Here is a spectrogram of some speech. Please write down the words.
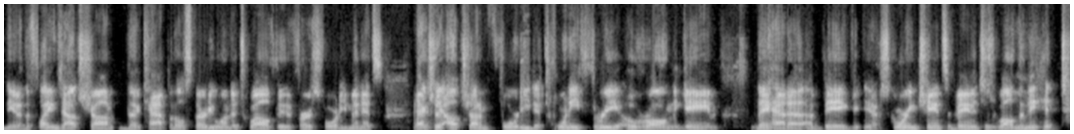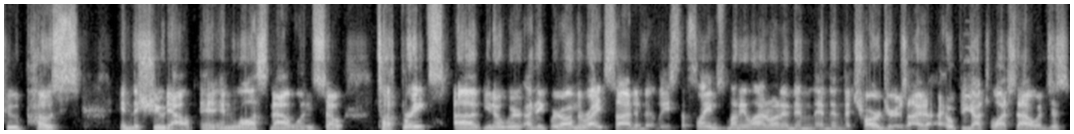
you know the Flames outshot the Capitals 31 to 12 through the first 40 minutes. They actually outshot them 40 to 23 overall in the game. They had a, a big you know, scoring chance advantage as well. And then they hit two posts in the shootout and, and lost that one. So tough breaks. Uh, you know, we're I think we're on the right side of at least the Flames money line run, and then and then the Chargers. I, I hope you got to watch that one. Just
